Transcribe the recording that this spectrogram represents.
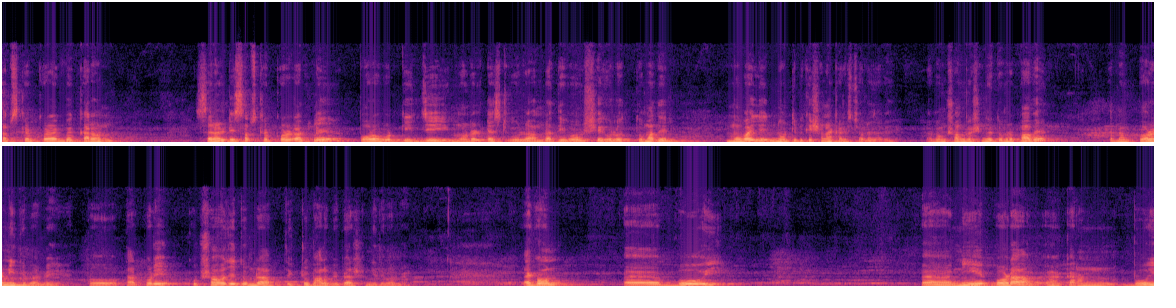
সাবস্ক্রাইব করে রাখবে, কারণ চ্যানেলটি সাবস্ক্রাইব করে রাখলে পরবর্তী যেই মডেল টেস্টগুলো আমরা দিব, সেগুলো তোমাদের মোবাইলে নোটিফিকেশন আকারে চলে যাবে এবং সঙ্গে সঙ্গে তোমরা পাবে এবং পরে নিতে পারবে। তো তারপরে খুব সহজে তোমরা একটু ভালো প্রিপারেশন নিতে পারবে। এখন বই নিয়ে পড়া কারণ বই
